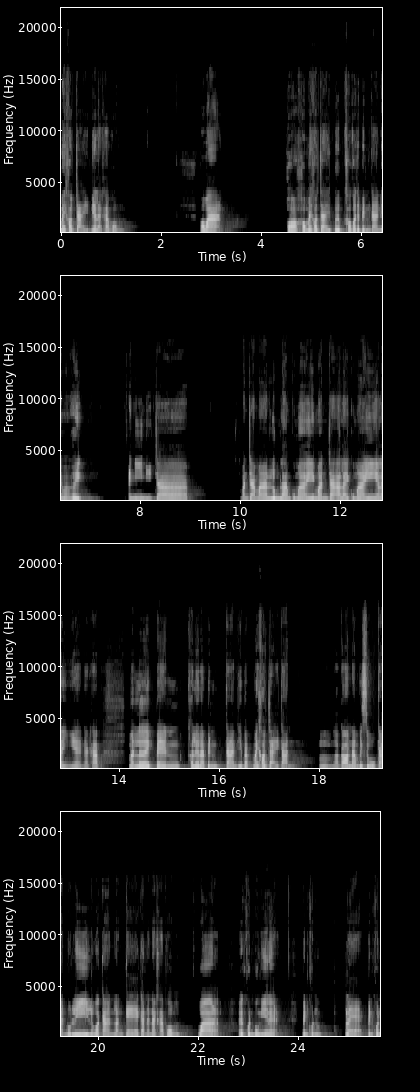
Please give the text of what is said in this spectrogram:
ไม่เข้าใจเนี่ยแหละครับผม เพราะว่า พอเขาไม่เข้าใจปุ๊บเขาก็จะเป็นการที่แบบเฮ้ยไอ้นี่นี่จะมันจะมาลุ่มล่ามกูไหม มันจะอะไรกูไหมอะไรอย่างเงี้ยนะครับ มันเลยเป็นเขาเรียกนะเป็นการที่แบบไม่เข้าใจกัน อืม แล้วก็นำไปสู่การบูลลี่ หรือว่าการรังแกกันนะครับผมว่าเออคนพวกนี้เนี่ย เป็นคนแปลกเป็นคน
